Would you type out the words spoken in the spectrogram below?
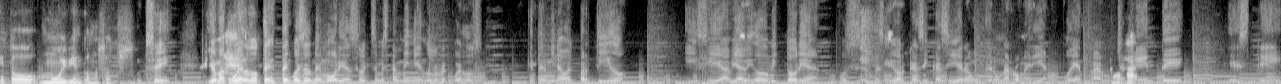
portó muy bien con nosotros. Sí, yo me acuerdo, ten- tengo esas memorias, ahorita se me están viniendo los recuerdos, que terminaba el partido y si había habido victoria, pues el vestidor casi casi era, un- era una romería, ¿no? Podía entrar mucha Ajá. gente, este,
